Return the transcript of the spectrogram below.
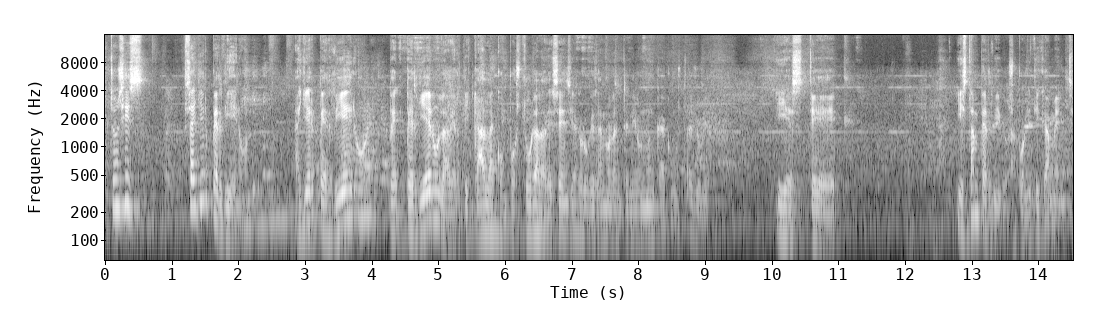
entonces, pues ayer perdieron. Ayer perdieron, perdieron la vertical, la compostura, la decencia, creo que ya no la han tenido nunca. ¿Cómo está lluvia? Y este y están perdidos políticamente.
